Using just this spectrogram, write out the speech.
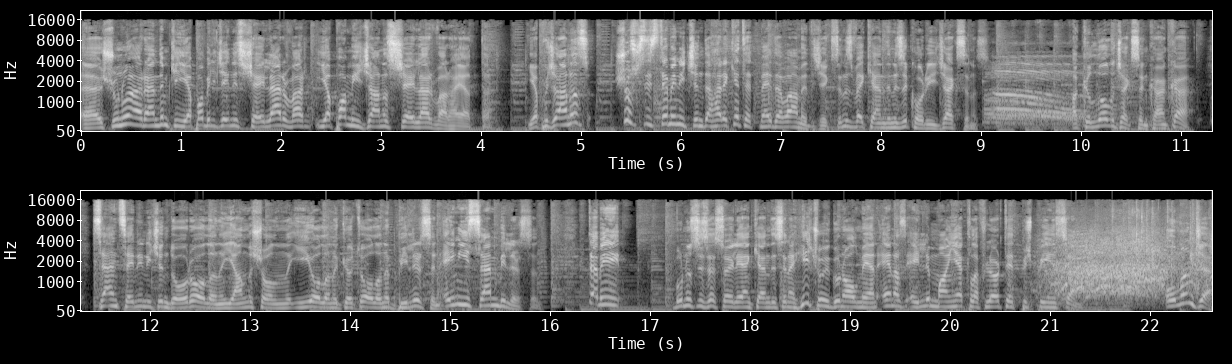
Ee, şunu öğrendim ki yapabileceğiniz şeyler var, yapamayacağınız şeyler var hayatta. Yapacağınız şu sistemin içinde hareket etmeye devam edeceksiniz ve kendinizi koruyacaksınız. Akıllı olacaksın kanka. Sen senin için doğru olanı, yanlış olanı, iyi olanı, kötü olanı bilirsin. En iyi sen bilirsin. Tabii bunu size söyleyen kendisine hiç uygun olmayan en az 50 manyakla flört etmiş bir insan. Olunca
